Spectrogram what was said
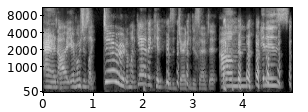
And I everyone's just like, dude, I'm like, yeah, that kid was a jerk. He deserved it. Um, it is.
